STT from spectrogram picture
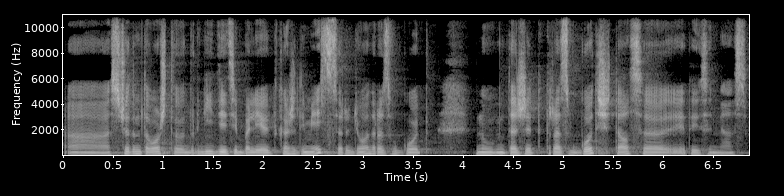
А, с учетом того, что другие дети болеют каждый месяц, а Родион раз в год. Ну, даже этот раз в год считался это из-за мяса.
